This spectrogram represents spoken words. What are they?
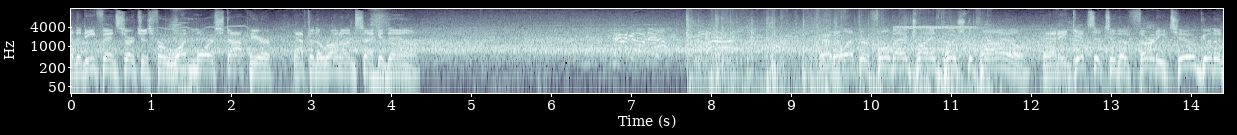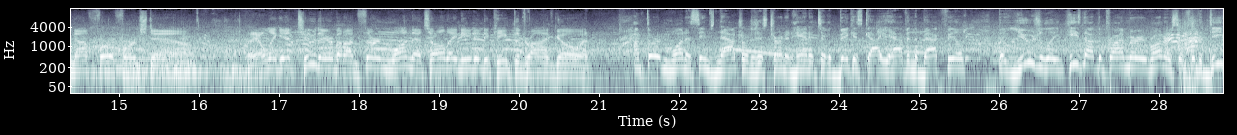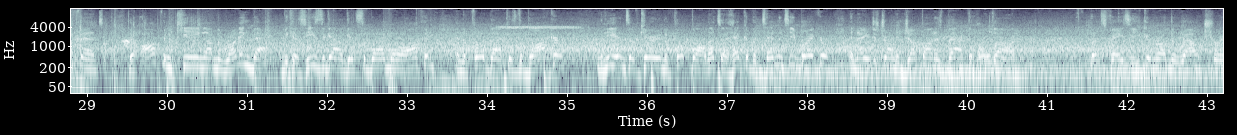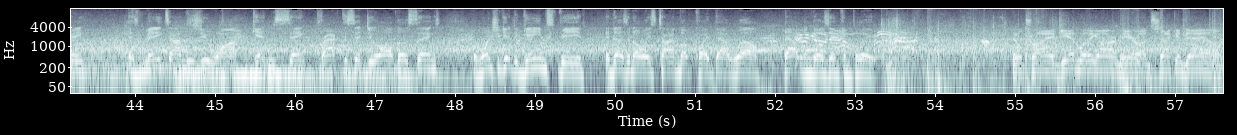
And the defense searches for one more stop here after the run on second down. And they'll let their fullback try and push the pile. And he gets it to the 32. Good enough for a first down. They only get two there, but on third and one, that's all they needed to keep the drive going. On third and one, it seems natural to just turn and hand it to the biggest guy you have in the backfield. But usually he's not the primary runner. So for the defense, they're often keying on the running back because he's the guy who gets the ball more often, and the fullback is the blocker. When he ends up carrying the football, that's a heck of a tendency breaker, and now you're just trying to jump on his back and hold on. Let's face it, you can run the route tree as many times as you want, get in sync, practice it, do all those things. But once you get to game speed, it doesn't always time up quite that well. That one goes incomplete. He'll try again with the arm here on second down.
